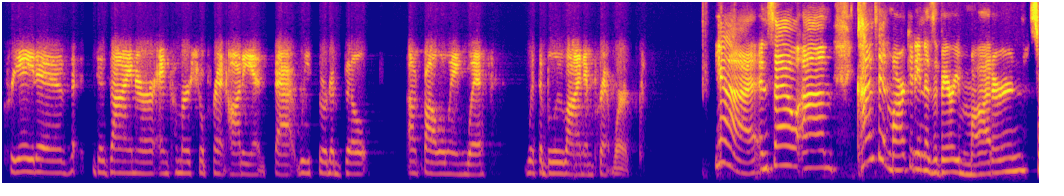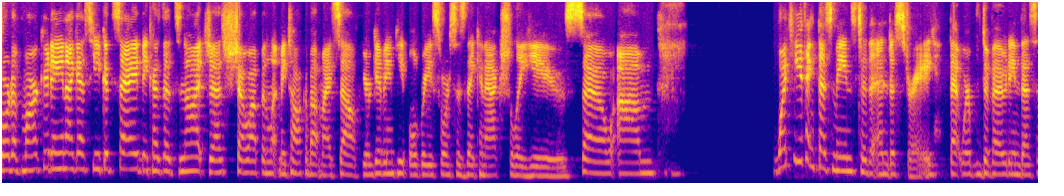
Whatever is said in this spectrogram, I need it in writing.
creative designer and commercial print audience that we sort of built a following with with the blue line and PrintWorks. Yeah. And so um, content marketing is a very modern sort of marketing, I guess you could say, because it's not just show up and let me talk about myself. You're giving people resources they can actually use. So, um, what do you think this means to the industry that we're devoting this,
